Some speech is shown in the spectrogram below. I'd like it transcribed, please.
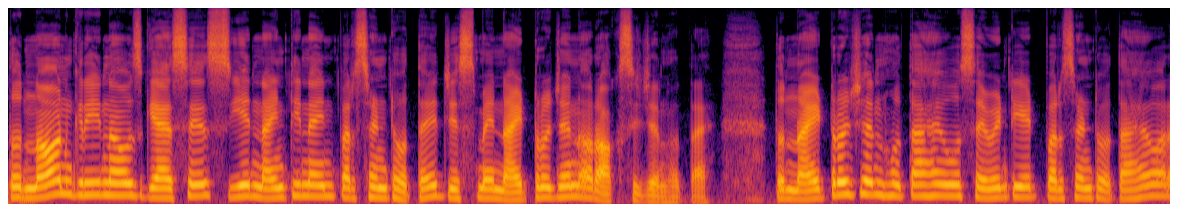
तो नॉन ग्रीन हाउस गैसेस ये 99 परसेंट होते हैं जिसमें नाइट्रो नाइट्रोजन और ऑक्सीजन होता है। तो नाइट्रोजन होता है वो 78 परसेंट होता है और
